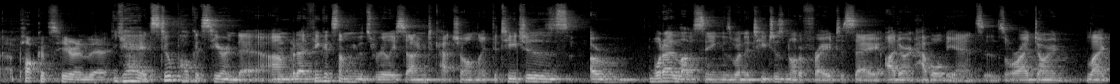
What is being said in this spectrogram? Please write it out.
uh, pockets here and there? Yeah, it's still pockets here and there, um, but I think it's something that's really starting to catch on. Like the teachers are. What I love seeing is when a teacher's not afraid to say, "I don't have all the answers," or "I don't like."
